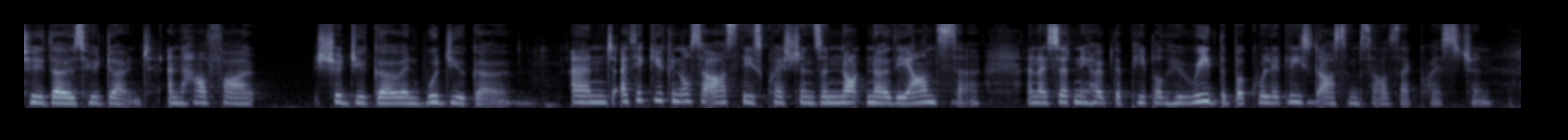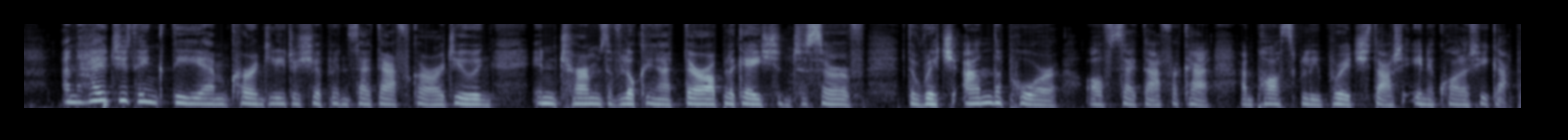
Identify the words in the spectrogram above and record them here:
to those who don't, and how far should you go and would you go? Mm. And I think you can also ask these questions and not know the answer. And I certainly hope that people who read the book will at least ask themselves that question. And how do you think the um, current leadership in South Africa are doing in terms of looking at their obligation to serve the rich and the poor of South Africa and possibly bridge that inequality gap?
